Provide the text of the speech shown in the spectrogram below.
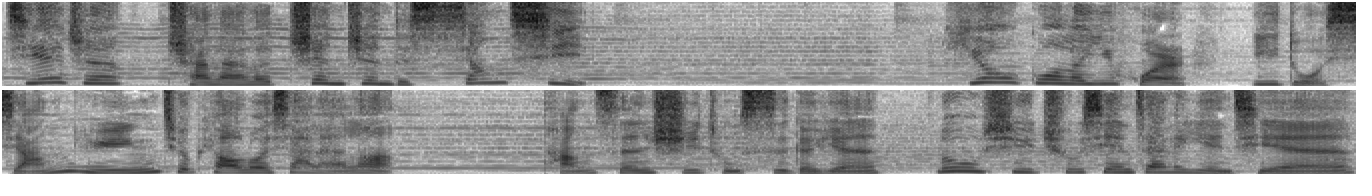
接着传来了阵阵的香气。又过了一会儿，一朵祥云就飘落下来了，唐僧师徒四个人陆续出现在了眼前，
